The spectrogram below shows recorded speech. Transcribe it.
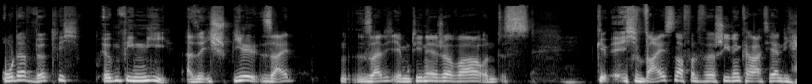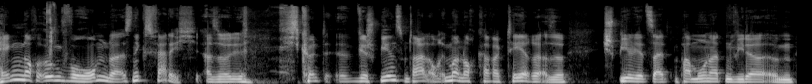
oder wirklich irgendwie nie. Also ich spiele seit seit ich eben Teenager war und es ich weiß noch von verschiedenen Charakteren, die hängen noch irgendwo rum, da ist nichts fertig. Also ich könnte, wir spielen zum Teil auch immer noch Charaktere. Also ich spiele jetzt seit ein paar Monaten wieder ähm,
